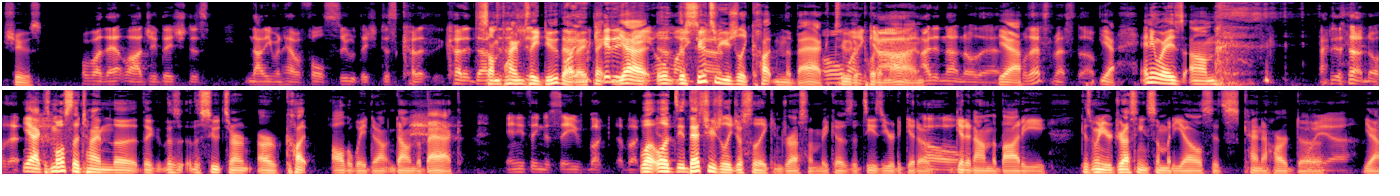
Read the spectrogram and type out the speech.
shoes. Well, by that logic, they should just not even have a full suit. They should just cut it, cut it down. Sometimes they do that. Are I you think. Yeah, me? Oh the suits are usually cut in the back Oh too to put God. them on. I did not know that. Yeah. Well, that's messed up. Yeah. Anyways, um, I did not know that. yeah, because most of the time the, the the the suits aren't are cut all the way down down the back. anything to save buck. A buck Well, well, that's usually just so they can dress them because it's easier to get a Oh. get it on the body. Because when you're dressing somebody else, it's kind of hard to. oh yeah. yeah.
